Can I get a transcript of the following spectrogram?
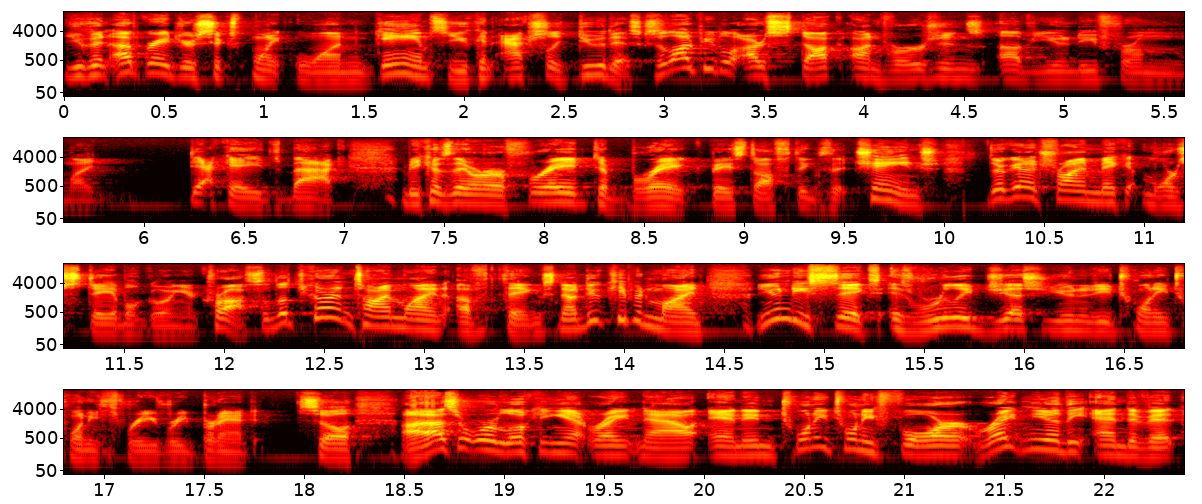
you can upgrade your 6.1 game so you can actually do this. Because a lot of people are stuck on versions of Unity from like decades back because they were afraid to break based off things that changed. They're going to try and make it more stable going across. So the current timeline of things. Now, do keep in mind, Unity 6 is really just Unity 2023 rebranded. So uh, that's what we're looking at right now. And in 2024, right near the end of it,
